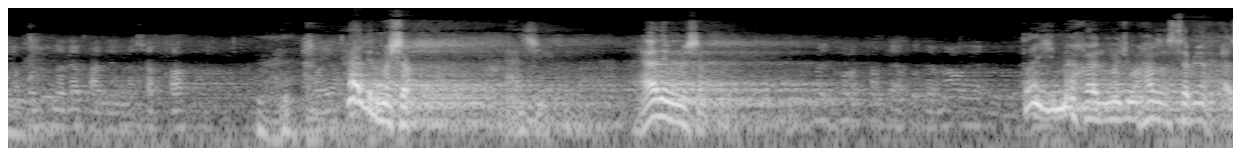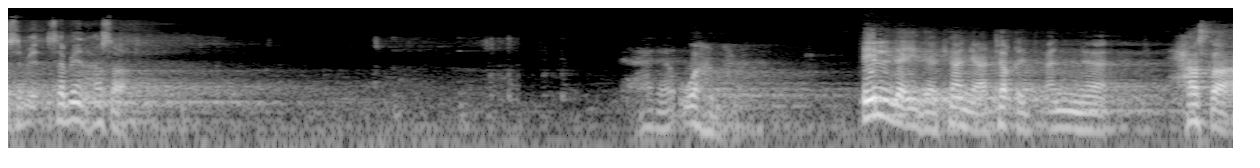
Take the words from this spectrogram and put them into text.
يأخذون دفعا للمشقة هذه المشقة. عجيب. هذه المشقة. طيب ما خالد مجموع حصل سبعين سبعين- سبعين حصى هذا وهم. إلا إذا كان يعتقد أن حصى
